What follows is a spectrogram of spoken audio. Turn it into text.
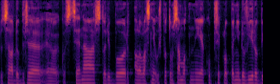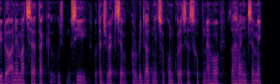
docela dobře eh, jako scénář, storyboard, ale vlastně už potom samotný jako překlopení do výroby, do animace, tak už musí, jako ten člověk chce opravdu dělat něco konkurenceschopného za hranicemi,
